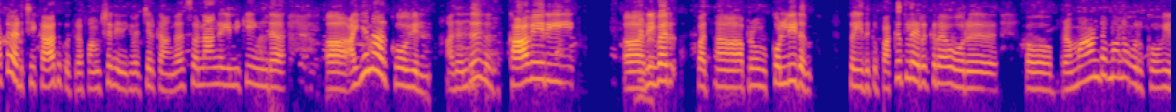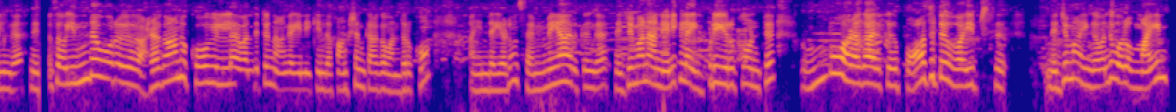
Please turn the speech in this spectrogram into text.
மொட்டை அடித்து காது குத்துற ஃபங்க்ஷன் இன்னைக்கு வச்சுருக்காங்க. ஸோ நாங்கள் இன்னைக்கு இந்த ஐயனார் கோவில் அது வந்து காவேரி ரிவர் பத் அப்புறம் கொள்ளிடம் ஸோ இதுக்கு பக்கத்தில் இருக்கிற ஒரு பிரம்மாண்டமான ஒரு கோவிலுங்க. ஸோ இந்த ஒரு அழகான கோவிலில் வந்துட்டு நாங்கள் இன்னைக்கு இந்த ஃபங்க்ஷனுக்காக வந்திருக்கோம். இந்த இடம் செம்மையாக இருக்குங்க. நிஜமாக நான் நினைக்கல இப்படி இருக்கும்ன்ட்டு. ரொம்ப அழகாக இருக்குது பாசிட்டிவ் வைப்ஸு. நிஜமா இங்க வந்து ஒரு மைண்ட்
